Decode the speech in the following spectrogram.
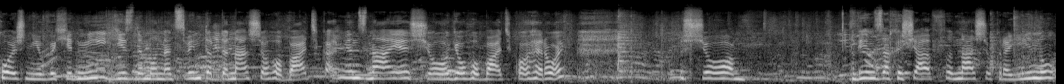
кожні вихідні їздимо на цвинтар до нашого батька. Він знає, що його батько герой, що він захищав нашу країну.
